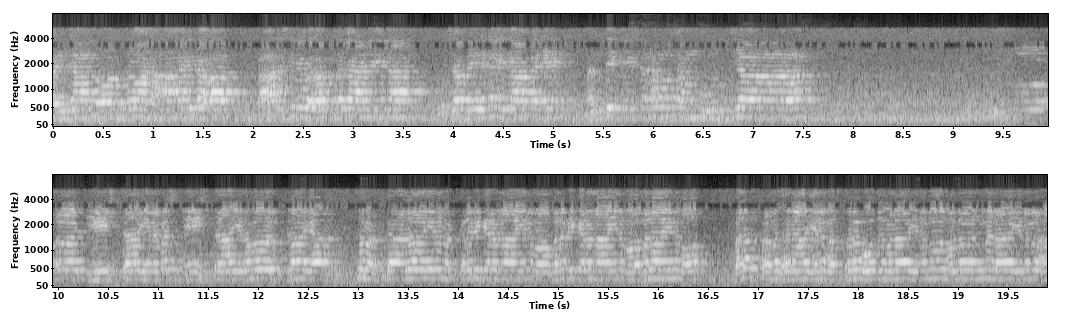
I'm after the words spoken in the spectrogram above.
कल्याणोऽद्रो नहायुधः कार्षीवलप्तगानेन वृषभेन इदामहे नन्दिकेतनौ सम्पूज्य ज्येष्ठाय नमः श्रेष्ठाय नमो रुद्राय नमः कालाय नमः करविकरणाय नमो बलविकरणाय नमो बलाय नमो बलप्रमथनाय नमः स्वरबोधमनाय नमो मनोन्मनाय नमः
